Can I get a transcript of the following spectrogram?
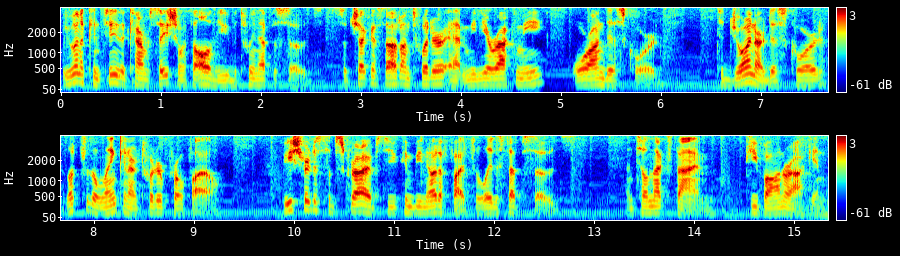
We want to continue the conversation with all of you between episodes, so check us out on Twitter at Media Rock Me or on Discord. To join our Discord, look for the link in our Twitter profile. Be sure to subscribe so you can be notified for the latest episodes. Until next time, keep on rocking.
